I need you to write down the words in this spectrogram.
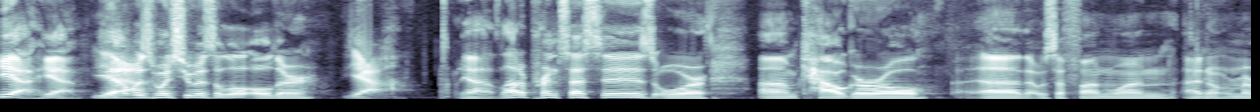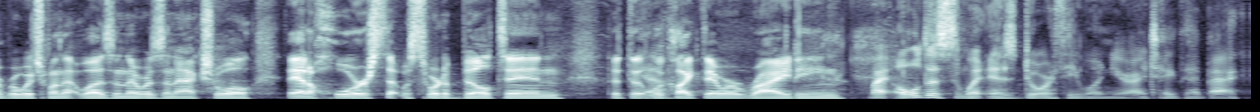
yeah, yeah, Yeah. that was when she was a little older. Yeah. Yeah, a lot of princesses or um, cowgirl. Uh, that was a fun one. I don't remember which one that was. And there was an actual. They had a horse that was sort of built in that, that Yeah. looked like they were riding. My oldest went as Dorothy one year. I take that back.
